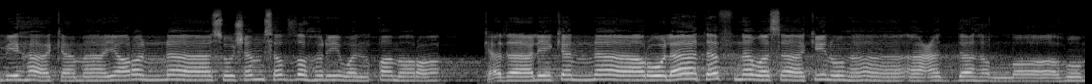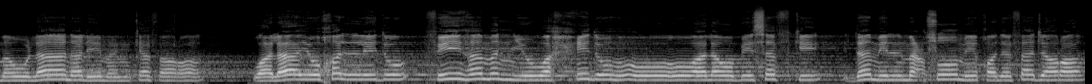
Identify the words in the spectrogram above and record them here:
بها كما يرى الناس شمس الظهر والقمر. كذلك النار لا تفنى وساكنها أعدها الله مولانا لمن كفر. ولا يخلد فيها من يوحده ولو بسفك دم المعصوم قد فجر.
